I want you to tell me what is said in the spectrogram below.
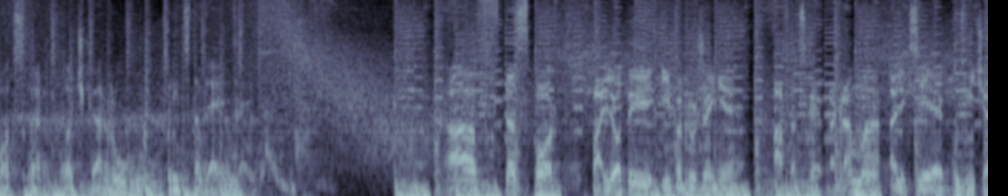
Отстар.ру представляет Автоспорт. Полеты и погружения. Авторская программа Алексея Кузьмича.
